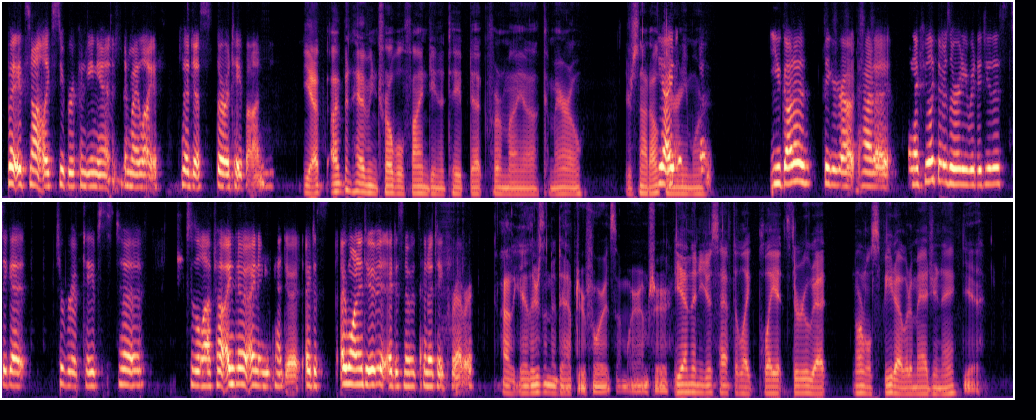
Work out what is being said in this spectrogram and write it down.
but it's not like super convenient in my life to just throw a tape on. Yeah, I've- I've been having trouble finding a tape deck for my uh, Camaro. They're just not out Yeah, I there get anymore. You gotta figure out how to, and I feel like there's already a way to do this to get to rip tapes to to the laptop. I know, I know you can't do it. I just, I want to do it. I just know it's gonna take forever. Oh yeah, there's an adapter for it somewhere. I'm sure. Yeah, and then you just have to like play it through at normal speed, I would imagine, eh? Yeah.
